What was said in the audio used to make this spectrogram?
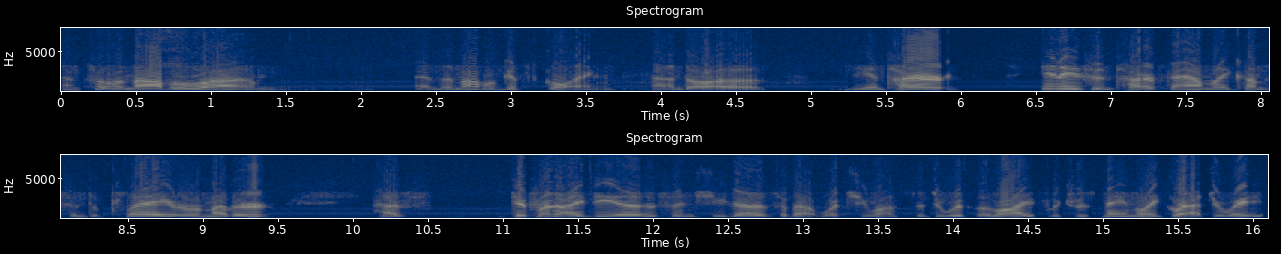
And so the novel, um, and the novel gets going, and uh, the entire Innie's entire family comes into play. Her mother has different ideas than she does about what she wants to do with her life, which was namely graduate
